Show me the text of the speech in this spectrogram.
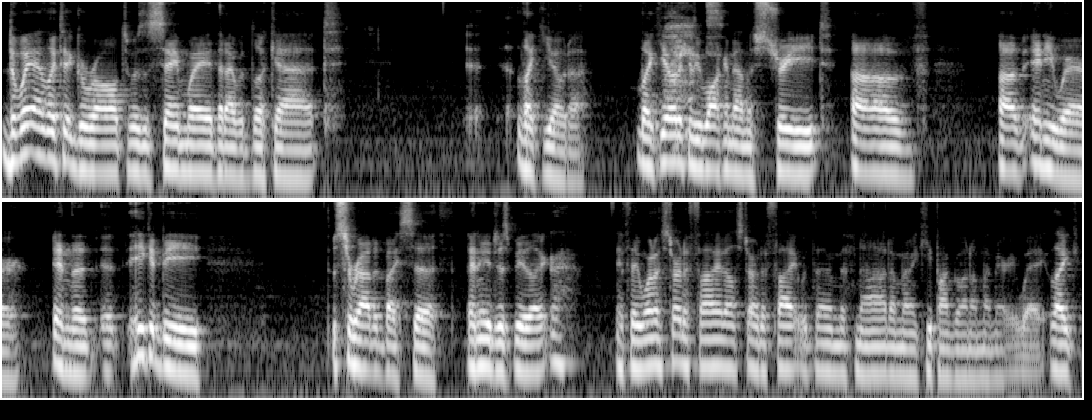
the way I looked at Geralt was the same way that I would look at like Yoda. Like Yoda could be walking down the street of of anywhere in the. It, he could be surrounded by Sith, and he'd just be like, if they want to start a fight, I'll start a fight with them. If not, I'm going to keep on going on my merry way. Like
